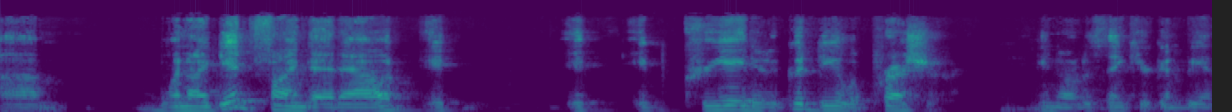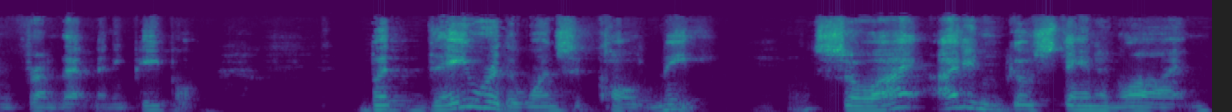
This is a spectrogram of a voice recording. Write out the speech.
Um, when I did find that out, it, it, it created a good deal of pressure, you know, to think you're going to be in front of that many people. But they were the ones that called me. Mm-hmm. So I, I didn't go stand in line.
